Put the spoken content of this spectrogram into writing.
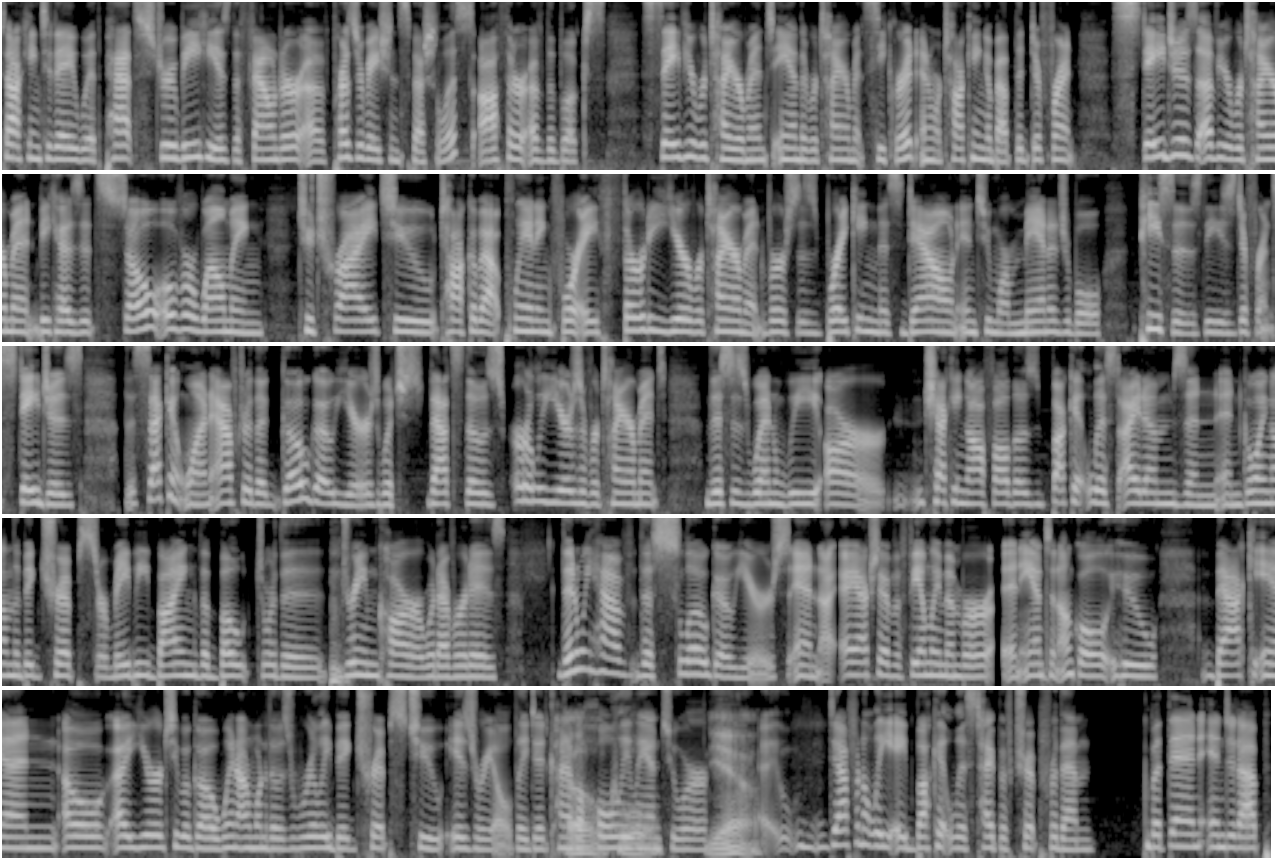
Talking today with Pat Strubbe. He is the founder of Preservation Specialists, author of the books Save Your Retirement and The Retirement Secret. And we're talking about the different stages of your retirement because it's so overwhelming to try to talk about planning for a 30 year retirement versus breaking this down into more manageable pieces, these different stages. The second one, after the go go years, which that's those early years of retirement, this is when we are checking off all those bucket list items and, and going on the big trips or maybe buying the boat or the mm. dream car or whatever it is. Then we have the slow go years. And I, I actually have a family member, an aunt and uncle, who back in oh a year or two ago went on one of those really big trips to Israel. They did kind of oh, a Holy cool. Land tour. Yeah. Uh, definitely a bucket list type of trip for them but then ended up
